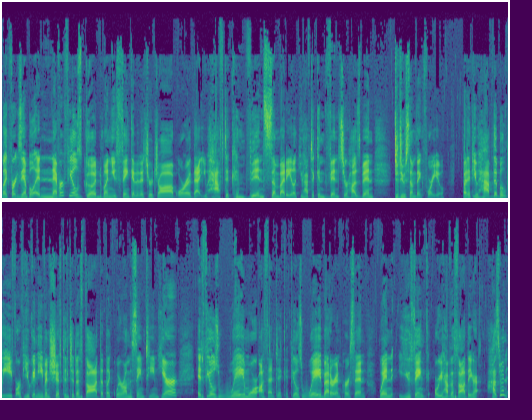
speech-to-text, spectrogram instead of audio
Like, for example, it never feels good when you think that it's your job or that you have to convince somebody, like you have to convince your husband to do something for you. But if you have the belief, or if you can even shift into the thought that, like, we're on the same team here, it feels way more authentic. It feels way better in person when you think or you have the thought that your husband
